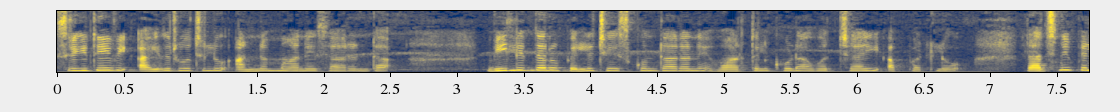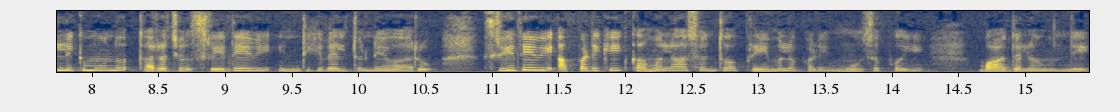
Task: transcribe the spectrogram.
శ్రీదేవి ఐదు రోజులు అన్నం మానేశారంట. వీళ్ళిద్దరూ పెళ్ళి చేసుకుంటారనే వార్తలు కూడా వచ్చాయి అప్పట్లో. రజనీ పెళ్ళికి ముందు తరచూ శ్రీదేవి ఇంటికి వెళ్తుండేవారు. శ్రీదేవి అప్పటికి కమల్ హాసన్తో ప్రేమలో పడి మూసపోయి బాధలో ఉంది.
